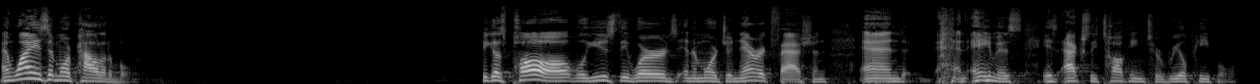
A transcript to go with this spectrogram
And why is it more palatable? Because Paul will use the words in a more generic fashion, and, and Amos is actually talking to real people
